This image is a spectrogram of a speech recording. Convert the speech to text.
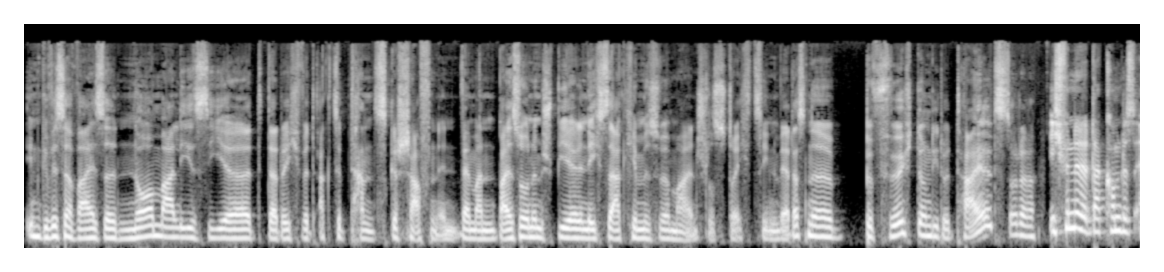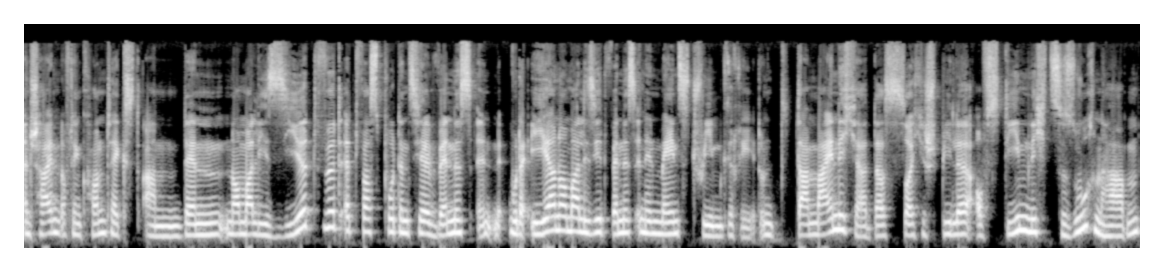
in gewisser Weise normalisiert, dadurch wird Akzeptanz geschaffen, wenn man bei so einem Spiel nicht sagt, hier müssen wir mal einen Schlussstrich ziehen. Wäre das eine Befürchtung, die du teilst, oder? Ich finde, da kommt es entscheidend auf den Kontext an, denn normalisiert wird etwas potenziell, wenn es in, oder eher normalisiert, wenn es in den Mainstream gerät. Und da meine ich ja, dass solche Spiele auf Steam nichts zu suchen haben,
